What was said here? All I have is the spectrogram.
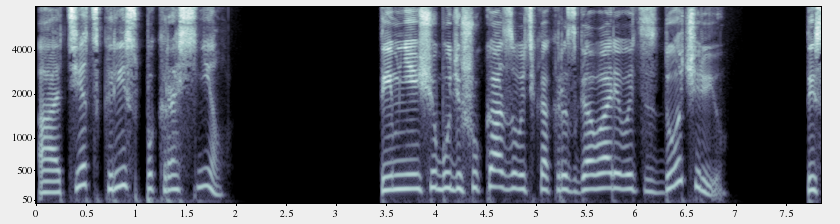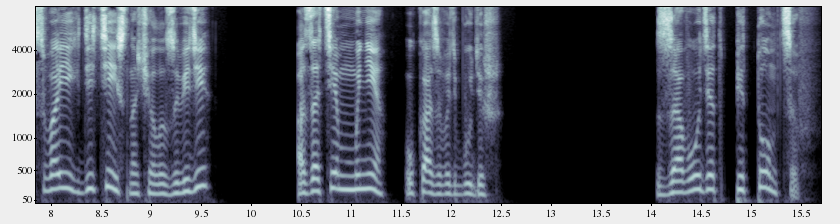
а отец Крис покраснел. Ты мне еще будешь указывать, как разговаривать с дочерью? Ты своих детей сначала заведи, а затем мне указывать будешь. Заводят питомцев,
